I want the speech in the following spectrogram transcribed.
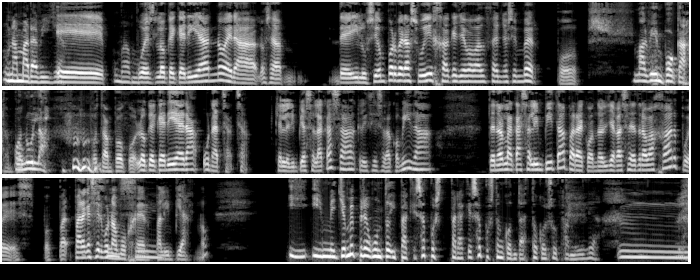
Una maravilla. eh, pues lo que quería no era, o sea, de ilusión por ver a su hija que llevaba 12 años sin ver, pues Más bien Pues poca, tampoco. o nula. Pues tampoco. Lo que quería era una chacha. Que le limpiase la casa, que le hiciese la comida. Tener la casa limpita para que cuando él llegase de trabajar, pues, pues pa- para qué sirve una mujer, sí. para limpiar, ¿no? Y, y me, yo me pregunto, ¿y para qué, se ha puesto, para qué se ha puesto en contacto con su familia? Mm,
